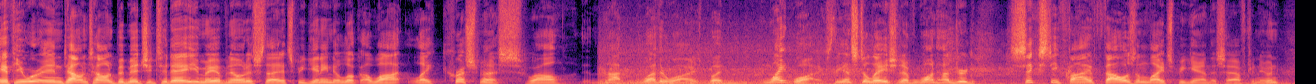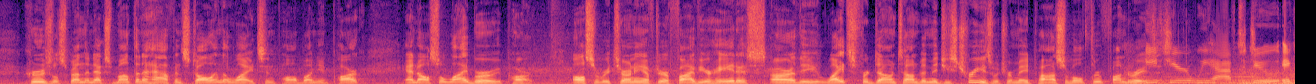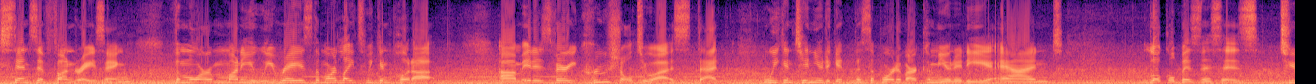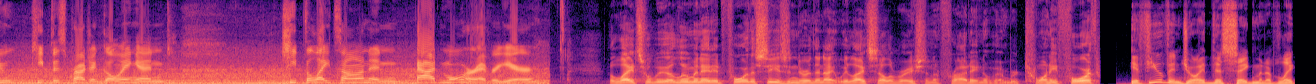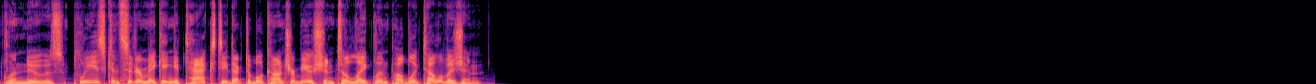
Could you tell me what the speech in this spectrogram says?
If you were in downtown Bemidji today, you may have noticed that it's beginning to look a lot like Christmas. Well, not weather-wise, but light-wise. The installation of 165,000 lights began this afternoon. Crews will spend the next month and a half installing the lights in Paul Bunyan Park and also Library Park. Also returning after a five-year hiatus are the lights for downtown Bemidji's trees, which were made possible through fundraising. Each year we have to do extensive fundraising. The more money we raise, the more lights we can put up. Um, it is very crucial to us that we continue to get the support of our community and local businesses to keep this project going and keep the lights on and add more every year. The lights will be illuminated for the season during the Night We Light celebration on Friday, November 24th. If you've enjoyed this segment of Lakeland News, please consider making a tax-deductible contribution to Lakeland Public Television.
